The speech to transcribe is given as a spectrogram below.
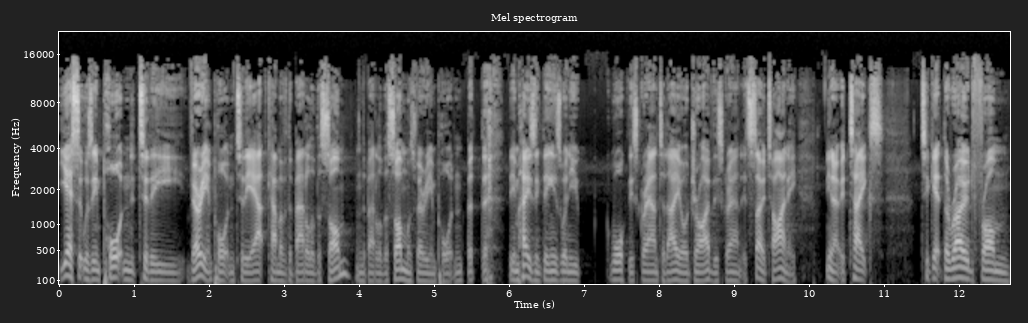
yes, it was important to the very important to the outcome of the Battle of the Somme, and the Battle of the Somme was very important. But the, the amazing thing is when you walk this ground today or drive this ground, it's so tiny. You know, it takes to get the road from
